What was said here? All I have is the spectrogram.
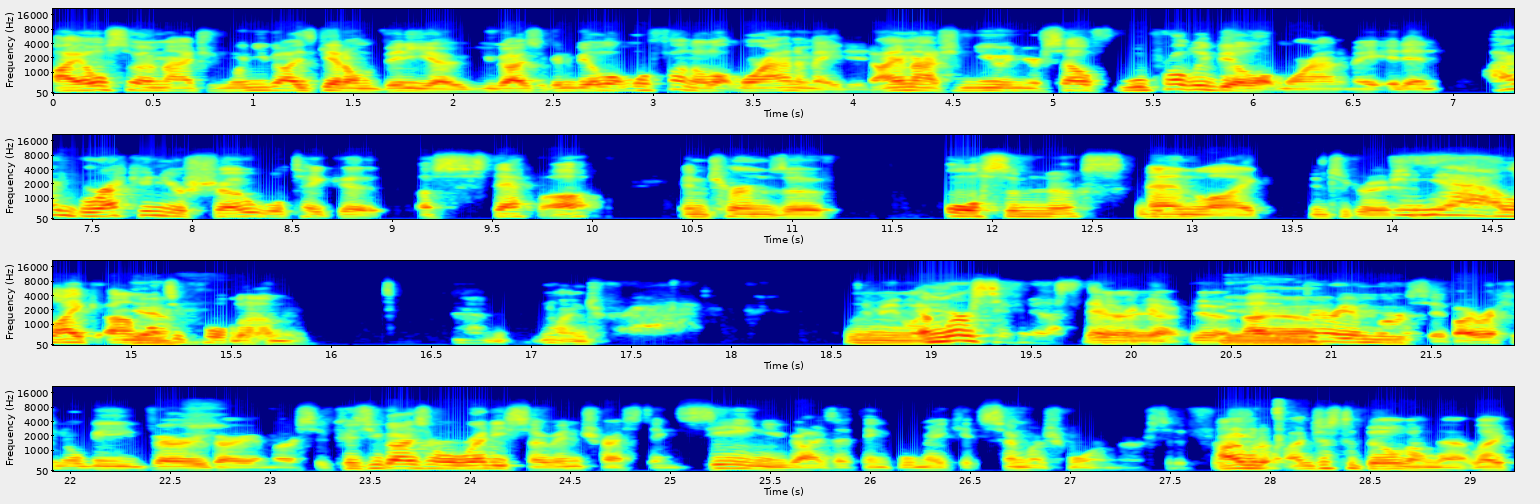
I also imagine when you guys get on video, you guys are going to be a lot more fun, a lot more animated. I imagine you and yourself will probably be a lot more animated. And I reckon your show will take a, a step up in terms of awesomeness and like Integration. yeah, like um, Yeah. what's it called? Um, not integration, You mean like immersiveness. There we yeah, go. Yeah, yeah. Uh, Yeah. very immersive. I reckon it'll be very, very immersive because you guys are already so interesting. Seeing you guys, I think, will make it so much more immersive. For I sure. would uh, just to build on that, like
